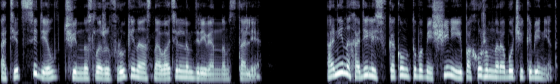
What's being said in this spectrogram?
Отец сидел, чинно сложив руки на основательном деревянном столе. Они находились в каком-то помещении, похожем на рабочий кабинет.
